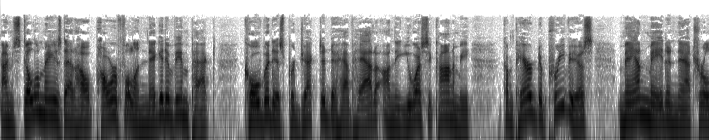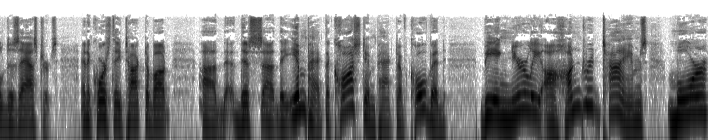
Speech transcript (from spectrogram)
I'm still amazed at how powerful a negative impact COVID is projected to have had on the U.S. economy compared to previous man made and natural disasters. And of course, they talked about uh, this uh, the impact, the cost impact of COVID being nearly a hundred times more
